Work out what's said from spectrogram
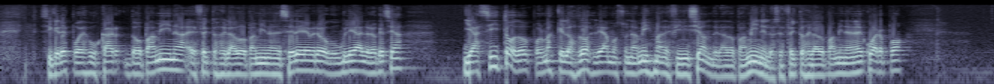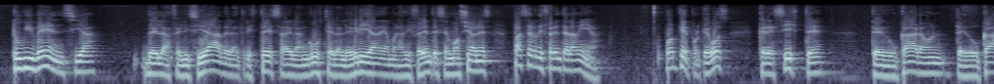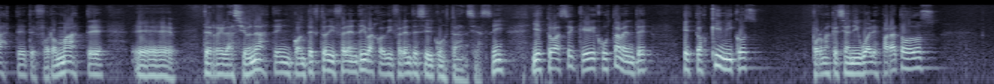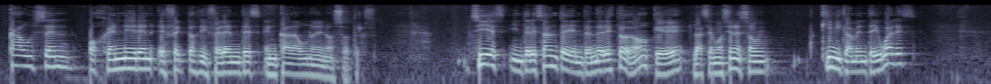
Si querés podés buscar dopamina, efectos de la dopamina en el cerebro, googlear lo que sea. Y así todo, por más que los dos leamos una misma definición de la dopamina y los efectos de la dopamina en el cuerpo, tu vivencia de la felicidad, de la tristeza, de la angustia, de la alegría, digamos, las diferentes emociones, va a ser diferente a la mía. ¿Por qué? Porque vos creciste te educaron, te educaste, te formaste, eh, te relacionaste en un contexto diferente y bajo diferentes circunstancias. ¿sí? Y esto hace que justamente estos químicos, por más que sean iguales para todos, causen o generen efectos diferentes en cada uno de nosotros. Sí es interesante entender esto, ¿no? que las emociones son químicamente iguales,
